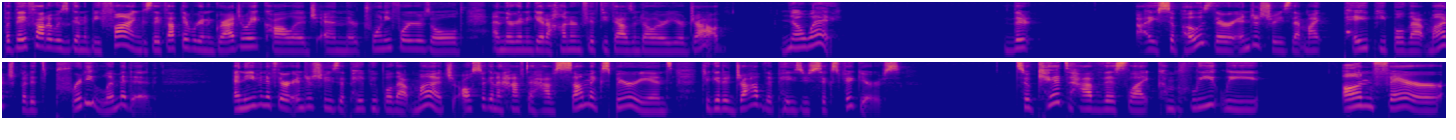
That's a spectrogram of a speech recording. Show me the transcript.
But they thought it was going to be fine because they thought they were going to graduate college and they're 24 years old and they're going to get a $150,000 a year job. No way. There, I suppose there are industries that might pay people that much, but it's pretty limited. And even if there are industries that pay people that much, you're also going to have to have some experience to get a job that pays you six figures. So kids have this like completely unfair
